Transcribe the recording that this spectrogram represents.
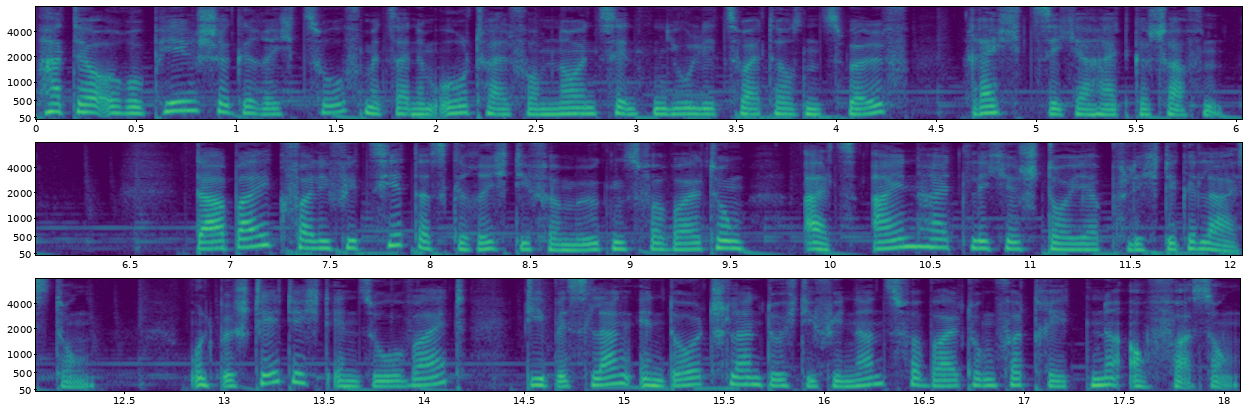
hat der Europäische Gerichtshof mit seinem Urteil vom 19. Juli 2012 Rechtssicherheit geschaffen. Dabei qualifiziert das Gericht die Vermögensverwaltung als einheitliche steuerpflichtige Leistung und bestätigt insoweit die bislang in Deutschland durch die Finanzverwaltung vertretene Auffassung.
